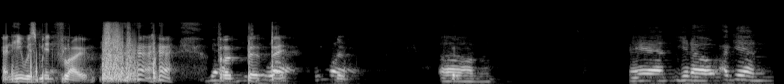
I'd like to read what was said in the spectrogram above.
and he was mid-flow. yeah, but, but, but, but um, and you know, again,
